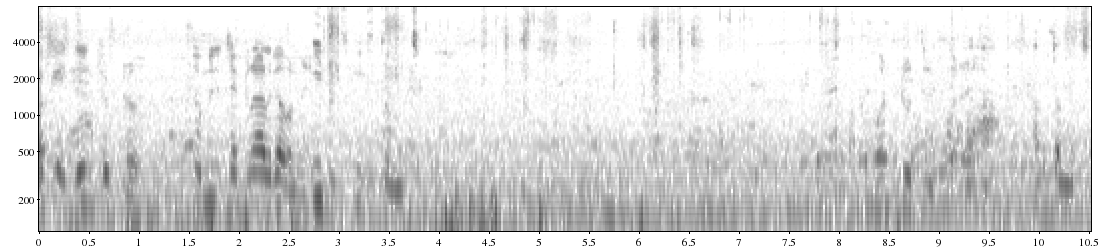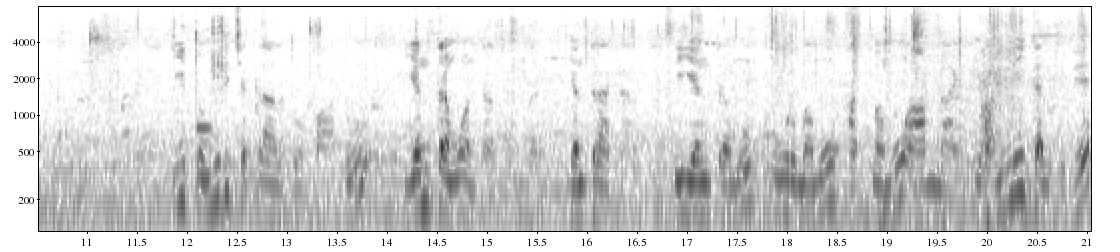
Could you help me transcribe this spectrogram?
ఓకే దీని చుట్టూ తొమ్మిది చక్రాలుగా ఉన్నాయి ఇది ఇది తొమ్మిది చక్రాలు. అవి తొమ్మిది చక్రాలు ఈ తొమ్మిది చక్రాలతో పాటు యంత్రము అంటారు. యంత్రాకారం. ఈ యంత్రము కూర్మము పద్మము ఆమ్నాయం ఇవన్నీ కలిపితే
